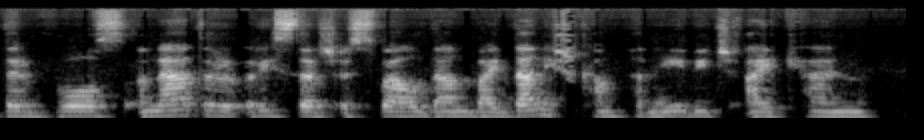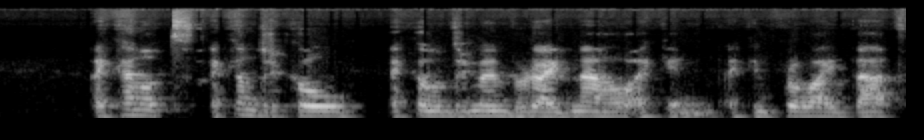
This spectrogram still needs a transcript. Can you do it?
there was another research as well done by Danish company, which I can, I cannot, I can't recall, I cannot remember right now. I can, I can provide that.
